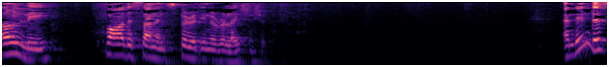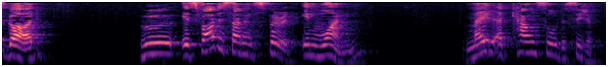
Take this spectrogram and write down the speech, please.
only Father, Son, and Spirit in a relationship. And then this God, who is Father, Son, and Spirit in one, made a council decision.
